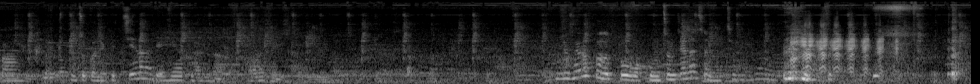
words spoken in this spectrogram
막 무조건 이렇게 진하게 해야 돼. 근데 생각보다 또 막 엄청 진하지 않죠?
